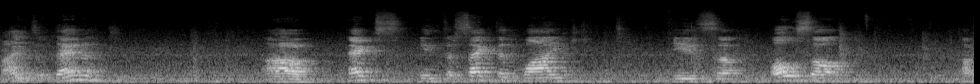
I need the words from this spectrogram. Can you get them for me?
right? Then uh, x intersected y is uh, also a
